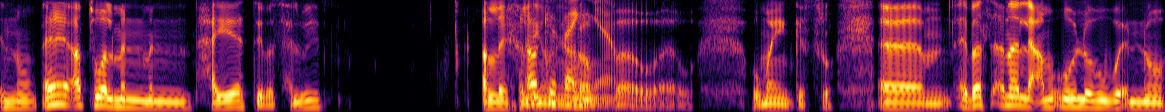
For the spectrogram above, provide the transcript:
إنه إيه أطول من من حياتي بس حلوين. الله يخليهم يا رب وما ينكسروا. بس أنا اللي عم أقوله هو إنه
